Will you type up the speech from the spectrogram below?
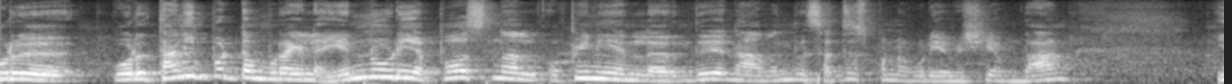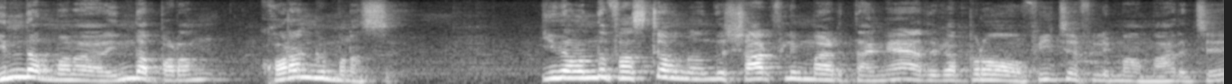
ஒரு ஒரு தனிப்பட்ட முறையில் என்னுடைய பர்சனல் ஒப்பீனியனில் இருந்து நான் வந்து சஜஸ்ட் பண்ணக்கூடிய விஷயம்தான் இந்த மன இந்த படம் குரங்கு மனசு. இதை வந்து ஃபஸ்ட்டு அவங்க வந்து ஷார்ட் ஃபிலிமாக எடுத்தாங்க அதுக்கப்புறம் ஃபீச்சர் ஃபிலிமாக மாறிச்சு.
